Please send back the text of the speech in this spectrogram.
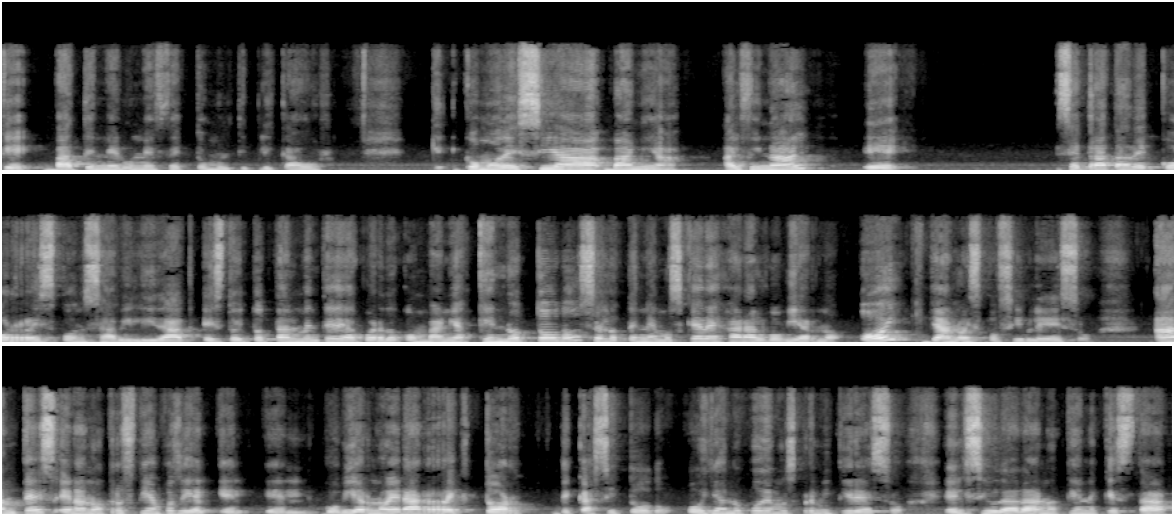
que va a tener un efecto multiplicador. Como decía Vania, al final eh, se trata de corresponsabilidad. Estoy totalmente de acuerdo con Vania que no todo se lo tenemos que dejar al gobierno. Hoy ya no es posible eso. Antes eran otros tiempos y el, gobierno era rector de casi todo. Hoy ya no podemos permitir eso. El ciudadano tiene que estar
